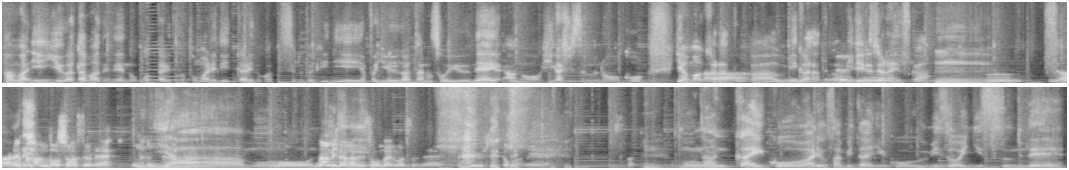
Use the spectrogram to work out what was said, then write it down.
たまに夕方までね残ったりとか泊まりで行ったりとかってする時にやっぱ夕方のそういうね、あの日が沈むのをこう山からとか海からとか見れるじゃないですか。うん。うんいやあれ感動しますよね。うんいやーもうもう涙が出そうになりますよね。夕日とかね。うんもう何回こう有尾さんみたいにこう海沿いに住んで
